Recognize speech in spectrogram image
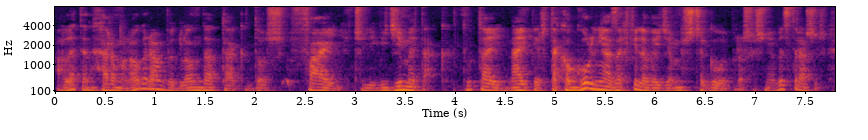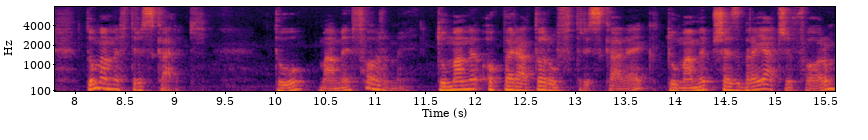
ale ten harmonogram wygląda tak dość fajnie, czyli widzimy tak, tutaj najpierw tak ogólnie, a za chwilę wejdziemy w szczegóły, proszę się nie wystraszyć. Tu mamy wtryskarki, tu mamy formy, tu mamy operatorów wtryskarek, tu mamy przezbrajaczy form,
